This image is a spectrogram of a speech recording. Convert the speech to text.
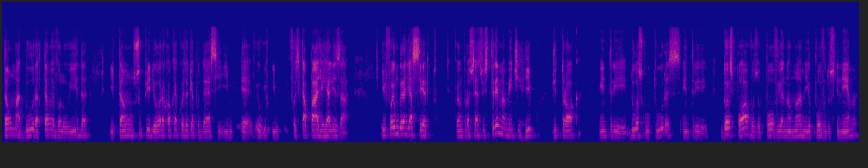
tão madura, tão evoluída e tão superior a qualquer coisa que eu pudesse e, e, e fosse capaz de realizar. E foi um grande acerto foi um processo extremamente rico de troca entre duas culturas, entre dois povos, o povo Yanomami e o povo do cinema,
